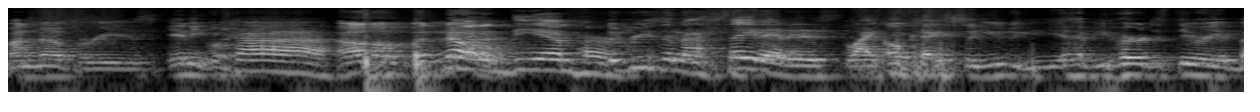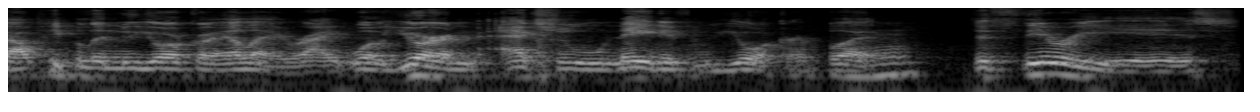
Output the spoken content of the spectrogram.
my number is anyway. Ah. um, but no, gotta DM her. The reason I say that is like, okay, so you have you heard the theory about people in New York or L.A. Right? Well, you're an actual native New Yorker, but Mm-hmm. the theory is.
